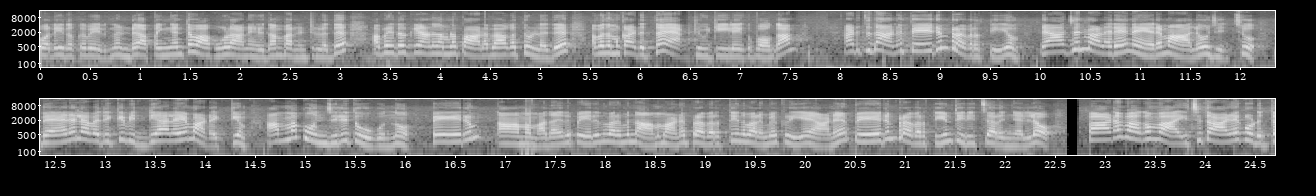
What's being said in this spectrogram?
പോലെ ഇതൊക്കെ വരുന്നുണ്ട്. അപ്പൊ ഇങ്ങനത്തെ വാക്കുകളാണ് എഴുതാൻ പറഞ്ഞിട്ടുള്ളത്. അപ്പൊ ഇതൊക്കെയാണ് നമ്മുടെ പാഠഭാഗത്തുള്ളത്. അപ്പൊ നമുക്ക് അടുത്ത ആക്ടിവിറ്റിയിലേക്ക് പോകാം. അടുത്തതാണ് പേരും പ്രവൃത്തിയും. രാജൻ വളരെ നേരം ആലോചിച്ചു. വേനലവധിക്ക് വിദ്യാലയം അടയ്ക്കും. അമ്മ പുഞ്ചിരി തൂകുന്നു. പേരും നാമം അതായത് പേര് എന്ന് പറയുമ്പോൾ നാമമാണ്. പ്രവൃത്തി എന്ന് പറയുമ്പോൾ ക്രിയയാണ്. പേരും പ്രവൃത്തിയും തിരിച്ചറിഞ്ഞല്ലോ. പാഠഭാഗം വായിച്ച് താഴെ കൊടുത്ത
